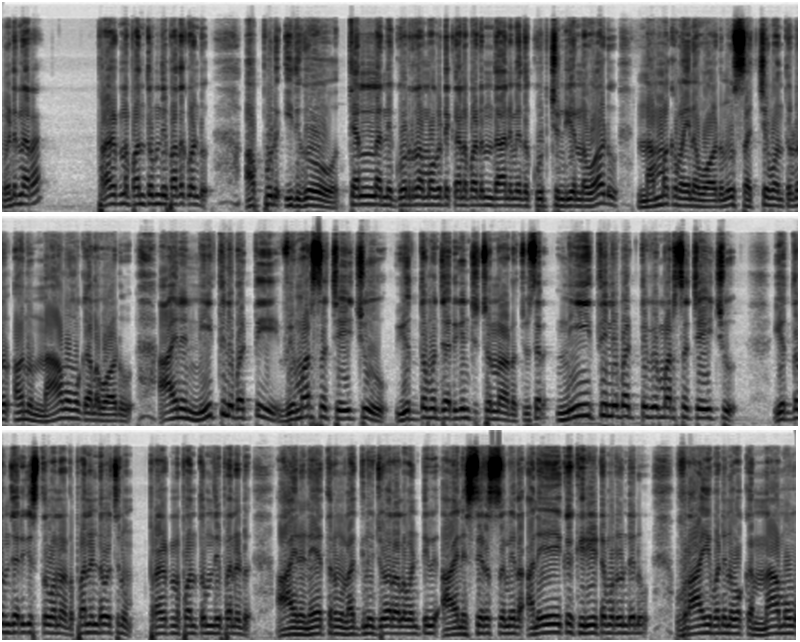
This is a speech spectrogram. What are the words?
వింటున్నారా? ప్రకటన పంతొమ్మిది పదకొండు. అప్పుడు ఇదిగో తెల్లని గుర్రం ఒకటి కనపడిన దాని మీద కూర్చుండి ఉన్నవాడు నమ్మకమైన వాడును సత్యవంతుడు అను నామము గలవాడు. ఆయన నీతిని బట్టి విమర్శ చేయిచు యుద్ధము జరిగించుచున్నాడు. చూసారు? నీతిని బట్టి విమర్శ చేయిచు యుద్ధం జరిగిస్తూ ఉన్నాడు. పన్నెండు వచనం ప్రకటన పంతొమ్మిది పన్నెండు. ఆయన నేత్రములు లగ్ని జ్వాలల వంటివి ఆయన శిరస్సు మీద అనేక కిరీటములుండెను వ్రాయబడిన ఒక నామం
